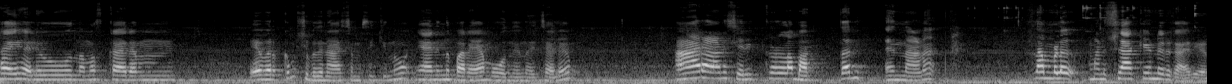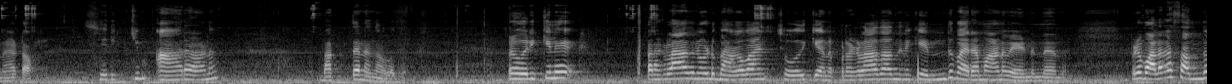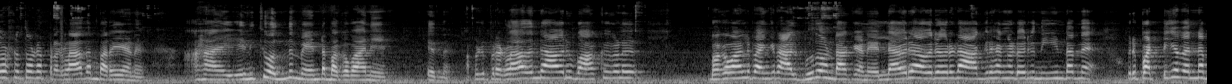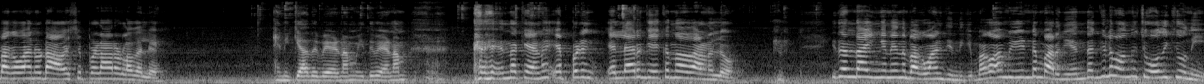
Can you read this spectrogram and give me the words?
Hi hello നമസ്കാരം. ഏവർക്കും ശുഭദിനാശംസിക്കുന്നു. ഞാനിന്ന് പറയാൻ പോകുന്നതെന്ന് വെച്ചാൽ ആരാണ് ശരിക്കുള്ള ഭക്തൻ എന്നാണ് നമ്മൾ മനസ്സിലാക്കേണ്ട ഒരു കാര്യമാണ് കേട്ടോ. ശരിക്കും ആരാണ് ഭക്തൻ എന്നുള്ളത്? അപ്പോൾ ഒരിക്കൽ പ്രഹ്ലാദനോട് ഭഗവാൻ ചോദിക്കുകയാണ് പ്രഹ്ലാദ നിനക്ക് എന്ത് വരമാണ് വേണ്ടുന്നതെന്ന്? അപ്പോൾ വളരെ സന്തോഷത്തോടെ പ്രഹ്ലാദൻ പറയാണ് "ആ, എനിക്കൊന്നും വേണ്ട ഭഗവാനെ. എന്ന്. അപ്പോൾ പ്രഹ്ലാദന്റെ ആ ഒരു വാക്കുകൾ ഭഗവാനിൽ ഭയങ്കര അത്ഭുതം ഉണ്ടാക്കുകയാണ്. എല്ലാവരും അവരവരുടെ ആഗ്രഹങ്ങളുടെ ഒരു നീണ്ട ഒരു പട്ടിക തന്നെ ഭഗവാനോട് ആവശ്യപ്പെടാറുള്ളതല്ലേ? എനിക്കത് വേണം ഇത് വേണം എന്നൊക്കെയാണ് എപ്പോഴും എല്ലാവരും കേൾക്കുന്നതാണല്ലോ. ഇതെന്താ ഇങ്ങനെയെന്ന് ഭഗവാൻ ചിന്തിക്കും. ഭഗവാൻ വീണ്ടും പറഞ്ഞു എന്തെങ്കിലും ഒന്ന് ചോദിക്കൂ നീ.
